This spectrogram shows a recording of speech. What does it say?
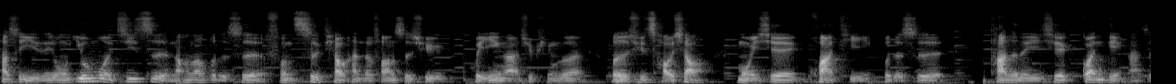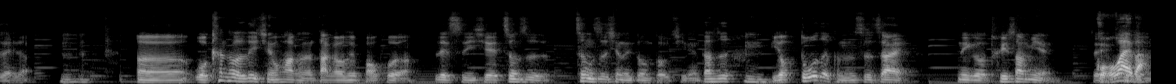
他是以这种幽默机智，然后呢，或者是讽刺调侃的方式去回应啊，去评论或者去嘲笑某一些话题，或者是他人的一些观点啊之类的。嗯呃，我看到的类型的话，可能大概会包括类似一些政治政治性的这种抖机灵，但是比较多的可能是在那个推上面。国外吧，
